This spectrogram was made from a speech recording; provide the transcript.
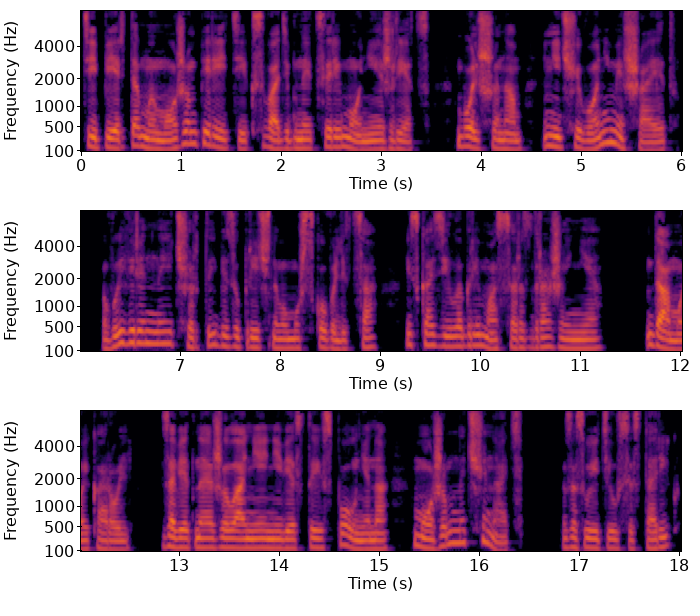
Теперь-то мы можем перейти к свадебной церемонии, жрец. Больше нам ничего не мешает. Выверенные черты безупречного мужского лица исказила гримаса раздражения. «Да, мой король, заветное желание невесты исполнено, можем начинать». — засуетился старик,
